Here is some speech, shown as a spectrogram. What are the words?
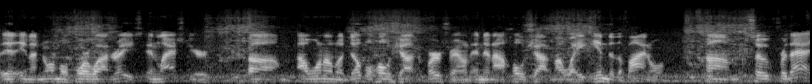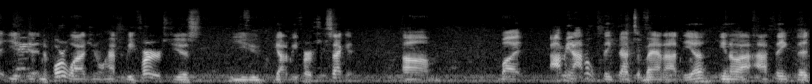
in, a normal four wide race. And last year, um, I won on a double hole shot in the first round, and then I hole shot my way into the final. Um, so for that, you, in the four wide, you don't have to be first. You just you got to be first or second. Um, but I mean, I don't think that's a bad idea. You know, I, I think that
